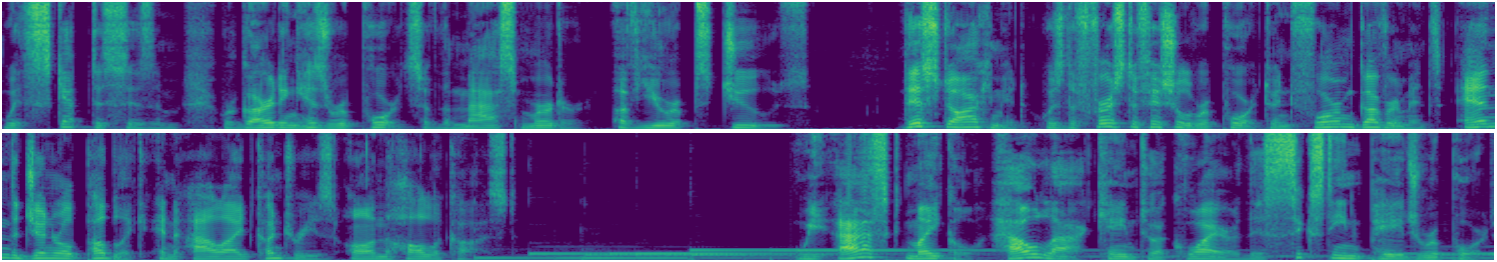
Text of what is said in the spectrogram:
with skepticism regarding his reports of the mass murder of Europe's Jews. This document was the first official report to inform governments and the general public in Allied countries on the Holocaust. We asked Michael how LAC came to acquire this 16 page report.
